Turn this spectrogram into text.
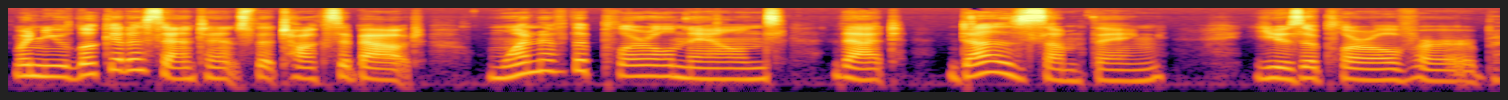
When you look at a sentence that talks about one of the plural nouns that does something, use a plural verb.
